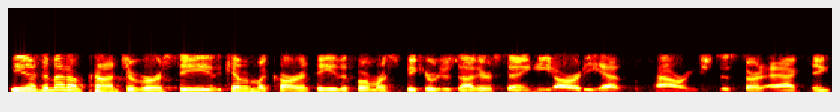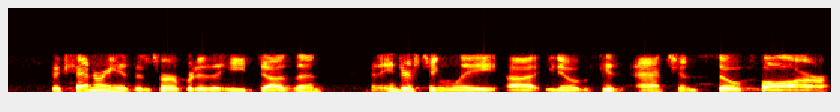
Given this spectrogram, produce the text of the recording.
You know, it's a matter of controversy. Kevin McCarthy, the former Speaker, was just out here saying he already has the power. He should just start acting. McHenry has interpreted that he doesn't. And interestingly, uh, you know, his actions so far,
